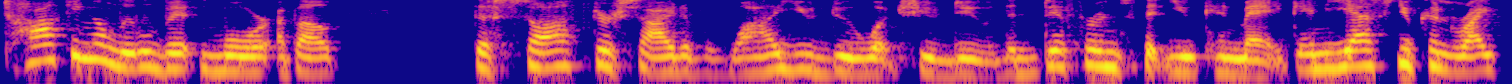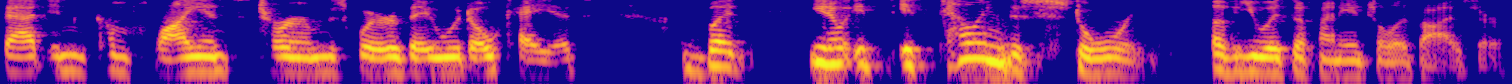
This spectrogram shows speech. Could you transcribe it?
talking a little bit more about the softer side of why you do what you do, the difference that you can make. And yes, you can write that in compliance terms where they would okay it, but you know, it's it's telling the story of you as a financial advisor.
